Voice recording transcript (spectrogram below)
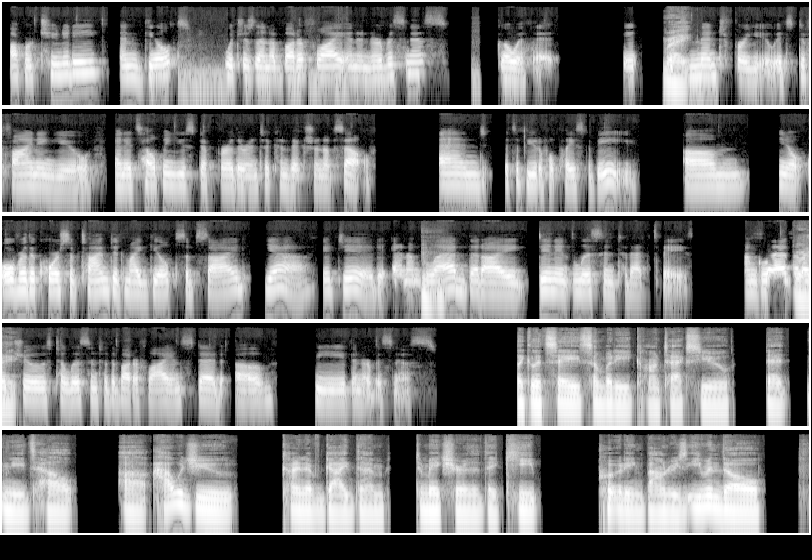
opportunity and guilt, which is then a butterfly and a nervousness, go with it. Right. It's meant for you. It's defining you and it's helping you step further into conviction of self. And it's a beautiful place to be. Um, you know, over the course of time, did my guilt subside? Yeah, it did. And I'm mm-hmm. glad that I didn't listen to that space. I'm glad that right. I chose to listen to the butterfly instead of the the nervousness. Like let's say somebody contacts you that needs help. Uh, how would you kind of guide them to make sure that they keep putting boundaries, even though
